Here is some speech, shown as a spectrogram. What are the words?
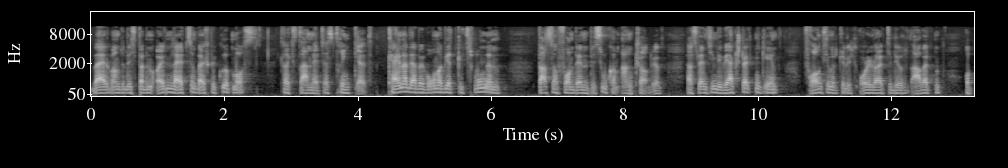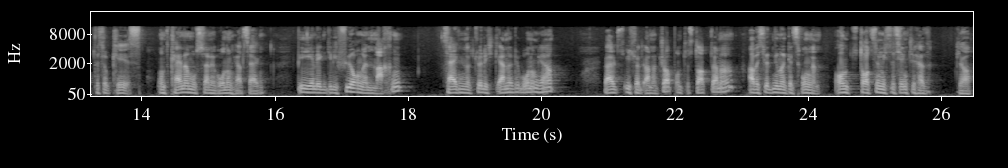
weil wenn du das bei den alten Leuten zum Beispiel gut machst, kriegst du nicht das Trinkgeld. Keiner der Bewohner wird gezwungen, dass er von den Besuchern angeschaut wird. Das heißt, wenn sie in die Werkstätten gehen, fragen sie natürlich alle Leute, die dort arbeiten, ob das okay ist. Und keiner muss seine Wohnung herzeigen. Diejenigen, die die Führungen machen, zeigen natürlich gerne die Wohnung her, weil es ist halt einer Job und das taugt einer, aber es wird niemand gezwungen. Und trotzdem ist es irgendwie halt, ja,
